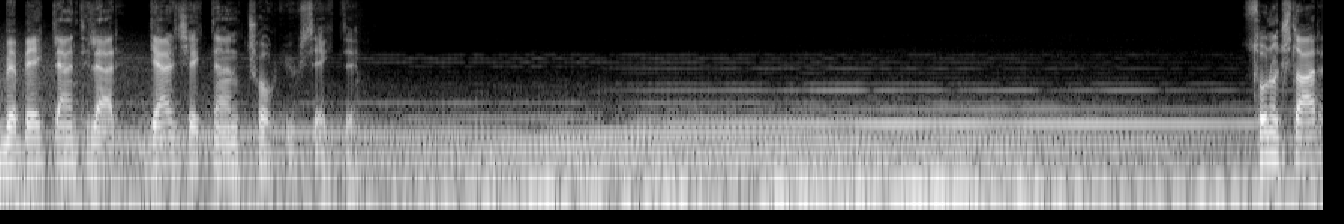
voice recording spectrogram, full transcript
Ve beklentiler gerçekten çok yüksekti. Sonuçlar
